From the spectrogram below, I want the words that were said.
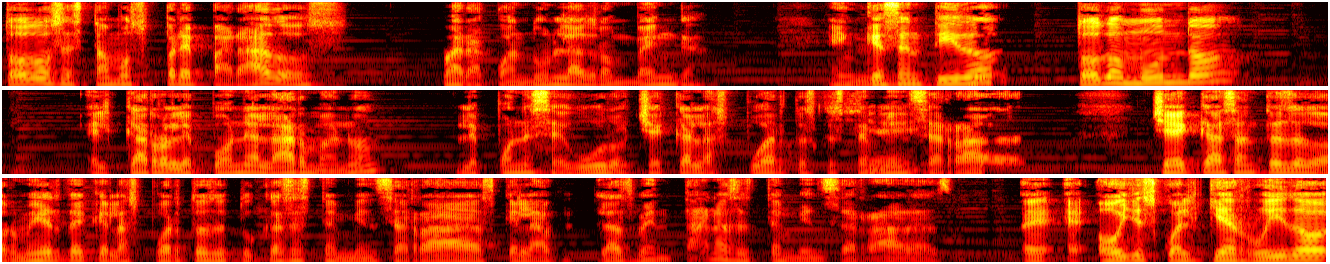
todos estamos preparados para cuando un ladrón venga. ¿En qué sentido? Todo mundo, el carro le pone alarma, ¿no? Le pone seguro, checa las puertas que estén bien cerradas. Checas antes de dormirte que las puertas de tu casa estén bien cerradas, que las ventanas estén bien cerradas. Eh, eh, oyes cualquier ruido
